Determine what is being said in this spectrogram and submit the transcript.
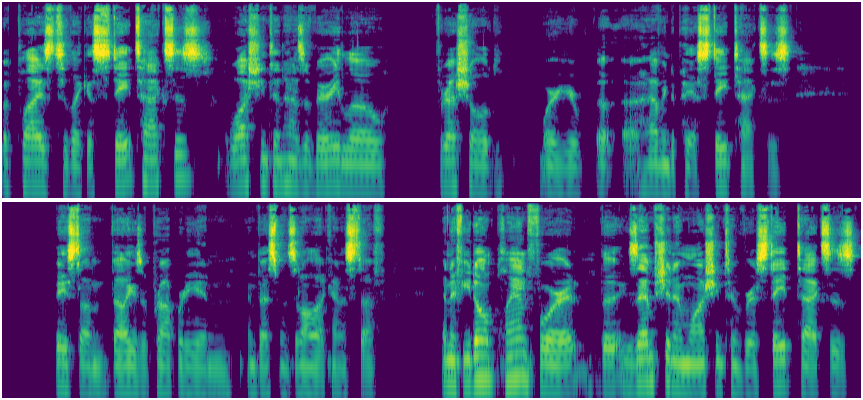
applies to like estate taxes. Washington has a very low threshold where you're uh, uh, having to pay estate taxes based on values of property and investments and all that kind of stuff. And if you don't plan for it, the exemption in Washington for estate taxes,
